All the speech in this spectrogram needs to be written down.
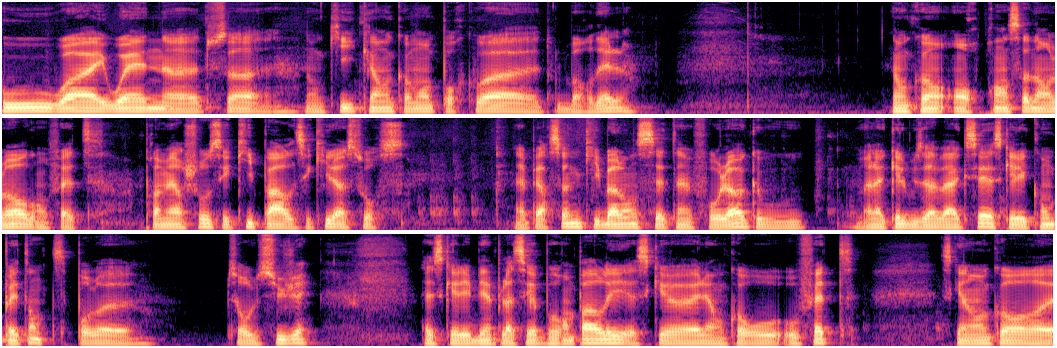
who, why, when, euh, tout ça. Donc qui, quand, comment, pourquoi, euh, tout le bordel. Donc on, reprend ça dans l'ordre en fait. Première chose, c'est qui parle, c'est qui la source. La personne qui balance cette info-là à laquelle vous avez accès, est-ce qu'elle est compétente pour le, sur le sujet? Est-ce qu'elle est bien placée pour en parler? Est-ce qu'elle est encore au, fait? Est-ce qu'elle est encore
